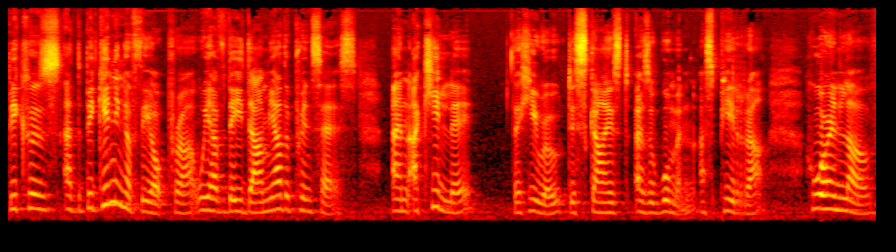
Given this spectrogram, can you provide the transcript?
because at the beginning of the opera we have Deidamia, the princess, and Achille, the hero, disguised as a woman, as Pirra, who are in love.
